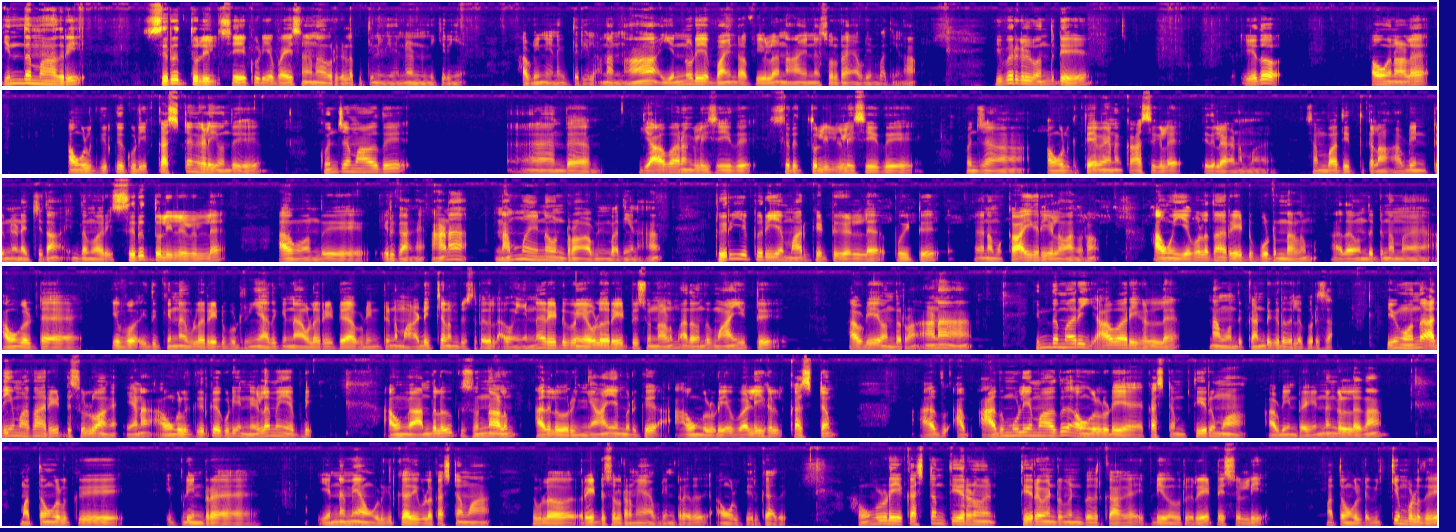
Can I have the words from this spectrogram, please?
இந்த மாதிரி சிறு தொழில் செய்யக்கூடிய வயசானவர்களை பற்றி நீங்கள் என்ன நினைக்கிறீங்க? அப்படின்னு எனக்கு தெரியல. ஆனால் நான் என்னுடைய பாயிண்ட் ஆஃப் வியூவில் நான் என்ன சொல்கிறேன் அப்படின்னு பார்த்தீங்கன்னா இவர்கள் வந்துட்டு ஏதோ அவங்களால அவங்களுக்கு இருக்கக்கூடிய கஷ்டங்களை வந்து கொஞ்சமாவது அந்த வியாபாரங்களை செய்து சிறு தொழில்களை செய்து கொஞ்சம் அவங்களுக்கு தேவையான காசுகளை இதில் நம்ம சம்பாதித்துக்கலாம் அப்படின்ட்டு நினச்சி தான் இந்த மாதிரி சிறு தொழில்களில் அவங்க வந்து இருக்காங்க. ஆனால் நம்ம என்ன பண்ணுறோம் அப்படின்னு பார்த்தீங்கன்னா பெரிய பெரிய மார்க்கெட்டுகளில் போயிட்டு நம்ம காய்கறிகளை வாங்குகிறோம் அவங்க எவ்வளோ தான் ரேட்டு போட்டிருந்தாலும் அதை வந்துட்டு நம்ம அவங்கள்ட்ட எவ்வளோ இதுக்கு என்ன இவ்வளோ ரேட்டு போட்டிருக்கீங்க அதுக்கு என்ன அவ்வளோ ரேட்டு அப்படின்ட்டு நம்ம அடிச்சலம் பேசுகிறதில்ல அவங்க என்ன ரேட்டு எவ்வளோ ரேட்டு சொன்னாலும் அதை வந்து வாங்கிட்டு அப்படியே வந்துடுறோம். ஆனால் இந்த மாதிரி வியாபாரிகளில் நாம் வந்து கண்டுக்கிறதில்ல பெருசாக இவங்க வந்து அதிகமாக தான் ரேட்டு சொல்லுவாங்க. ஏன்னா அவங்களுக்கு இருக்கக்கூடிய நிலைமை எப்படி? அவங்க அந்தளவுக்கு சொன்னாலும் அதில் ஒரு நியாயம் இருக்குது அவங்களுடைய வழிகள் கஷ்டம் அது அப் அது மூலியமாவது அவங்களுடைய கஷ்டம் தீருமா? அப்படின்ற எண்ணங்களில் தான் மற்றவங்களுக்கு இப்படின்ற எண்ணமே அவங்களுக்கு இருக்காது. இவ்வளோ கஷ்டமா? இவ்வளோ ரேட்டு சொல்கிறோமே அப்படின்றது அவங்களுக்கு இருக்காது. அவங்களுடைய கஷ்டம் தீரணும் தீர வேண்டும் என்பதற்காக இப்படி ஒரு ரேட்டை சொல்லி மற்றவங்கள்ட்ட விற்கும் பொழுது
